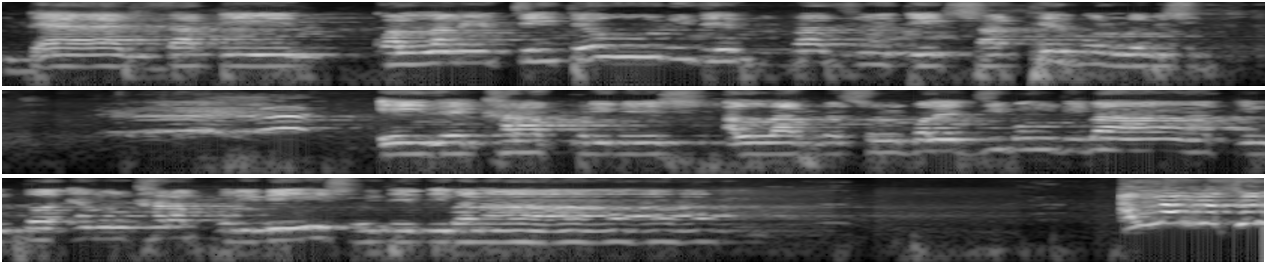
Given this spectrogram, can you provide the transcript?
দেশ জাতির কল্যাণের চাইতেও নিজের রাজনৈতিক স্বার্থের মূল্য বেশি এই যে খারাপ পরিবেশ আল্লাহ রসুল বলে, জীবন দিবা, কিন্তু এমন খারাপ পরিবেশ হইতে দিবা না আল্লাহ রসুল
